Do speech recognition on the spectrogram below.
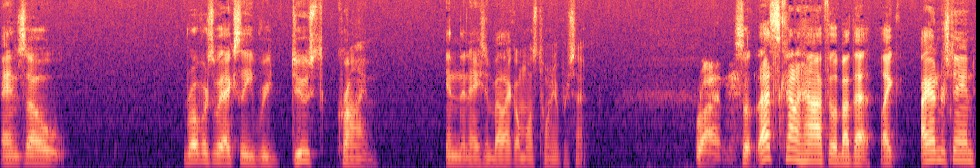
And so Roe versus Wade actually reduced crime in the nation by like almost 20%. Right. So that's kind of how I feel about that. Like, I understand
